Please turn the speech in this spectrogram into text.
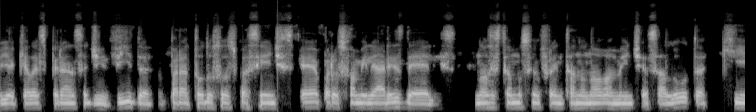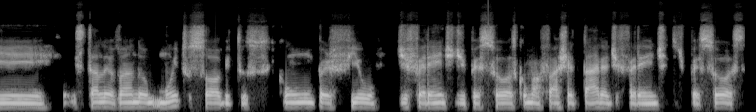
e aquela esperança de vida para todos os pacientes e para os familiares deles. Nós estamos enfrentando novamente essa luta que está levando muitos óbitos com um perfil diferente de pessoas, com uma faixa etária diferente de pessoas.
